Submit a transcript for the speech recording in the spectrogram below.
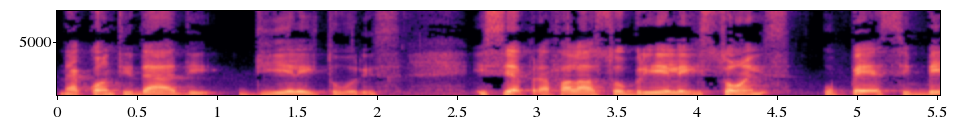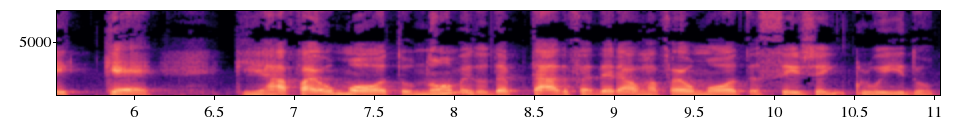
na quantidade de eleitores. E se é para falar sobre eleições, o PSB quer que Rafael Mota, o nome do deputado federal Rafael Mota, seja incluído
